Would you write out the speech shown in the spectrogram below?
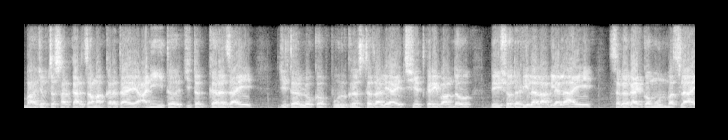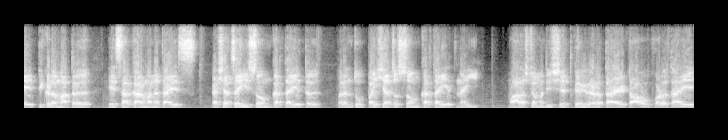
भाजपचं सरकार जमा करत आहे आणि इथं जिथं गरज आहे जिथं लोक पूरग्रस्त झाले आहेत शेतकरी बांधव देशोधडीला लागलेला आहे सगळं काय गमवून बसलं आहे तिकडं मात्र हे सरकार म्हणत आहे कशाचंही सोंग करता येतं परंतु पैशाचं सोंग करता येत नाही. महाराष्ट्रामध्ये शेतकरी रडत आहे टाहो फोडत आहे.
